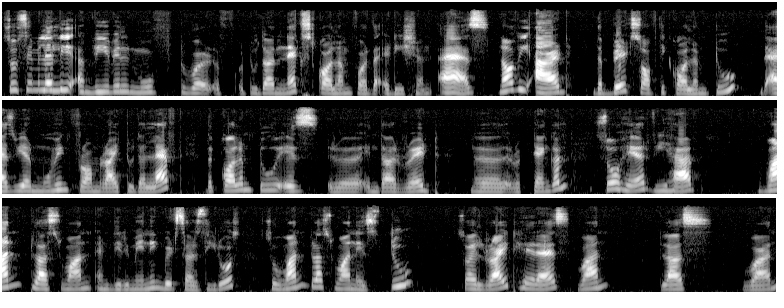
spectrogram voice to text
So similarly uh, we will move toward, to the next column for the addition as now we add the bits of the column 2 as we are moving from right to the left the column 2 is uh, in the red uh, rectangle. So here we have 1 plus 1 and the remaining bits are zeros. So 1 plus 1 is 2 so I'll write here as 1 plus 1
